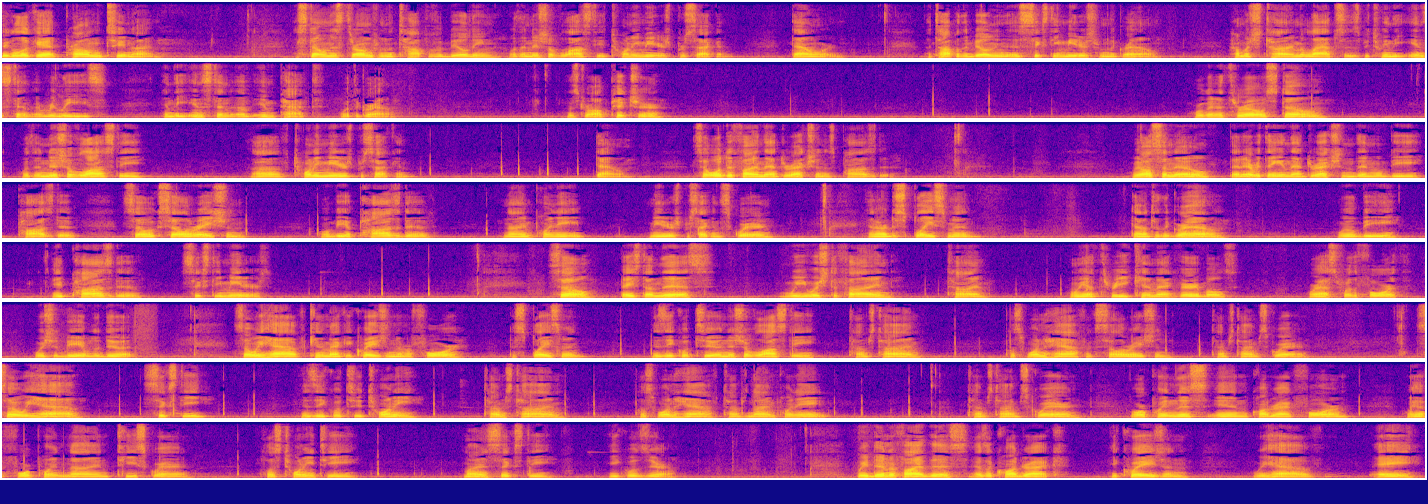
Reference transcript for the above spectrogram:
Take a look at problem 2.9. A stone is thrown from the top of a building with an initial velocity of 20 meters per second downward. The top of the building is 60 meters from the ground. How much time elapses between the instant of release and the instant of impact with the ground? Let's draw a picture. We're going to throw a stone with initial velocity of 20 meters per second down. So we'll define that direction as positive. We also know that everything in that direction then will be positive. So acceleration will be a positive 9.8 meters per second squared. And our displacement down to the ground will be a positive 60 meters. So, based on this, we wish to find time. we have three kinematic variables. We're asked for the fourth. We should be able to do it. So we have kinematic equation number four, displacement is equal to initial velocity times time plus one half acceleration times time squared. So we have 60 is equal to 20 times time plus 1 half times 9.8 times time squared. Or putting this in quadratic form, we have 4.9 t squared plus 20t minus 60 equals 0. We identify this as a quadratic equation. We have a,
